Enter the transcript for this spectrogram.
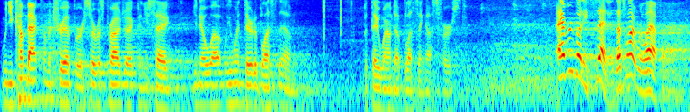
When you come back from a trip or a service project and you say, you know what, we went there to bless them, but they wound up blessing us first. Everybody said it. That's why we're laughing.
